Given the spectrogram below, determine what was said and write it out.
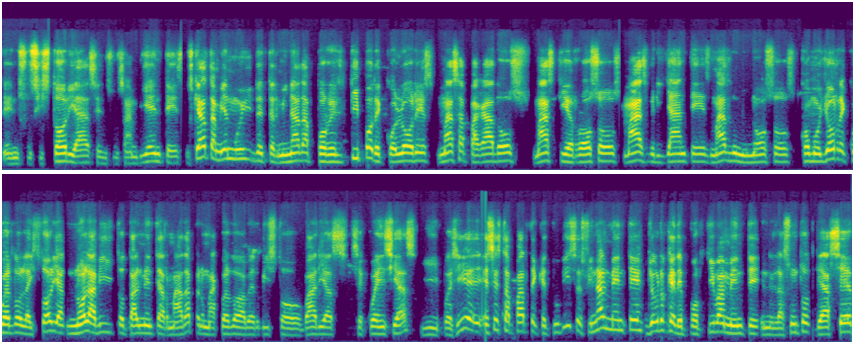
en sus historias, en sus ambientes, pues queda también muy determinada por el tipo de colores más apagados, más tierrosos, más brillantes, más luminosos. Como yo recuerdo la historia, no la vi totalmente armada, pero me acuerdo haber visto varias secuencias y pues sí, es esta parte que tú dices. Finalmente, yo creo que deportivamente en el asunto de hacer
